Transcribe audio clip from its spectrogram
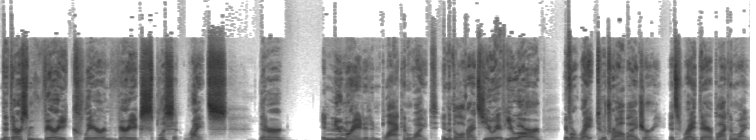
That there are some very clear and very explicit rights that are enumerated in black and white in the Bill of Rights. You, if you are, you have a right to a trial by a jury. It's right there, black and white.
